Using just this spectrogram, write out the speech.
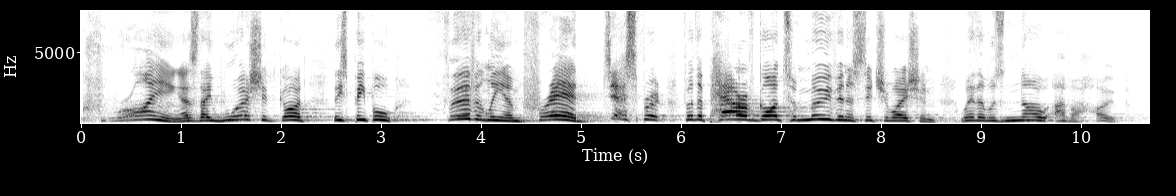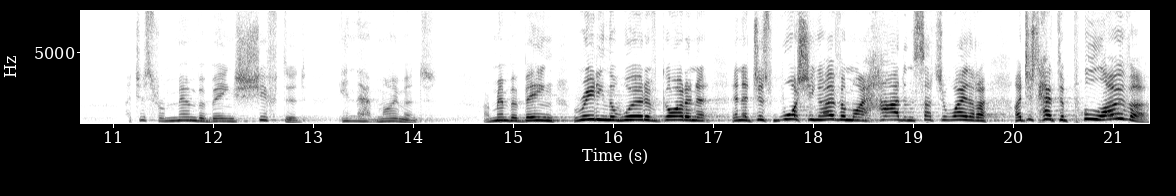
crying as they worshiped God. These people fervently in prayer, desperate for the power of God to move in a situation where there was no other hope. I just remember being shifted in that moment. I remember being reading the Word of God and it, and it just washing over my heart in such a way that I, I just had to pull over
